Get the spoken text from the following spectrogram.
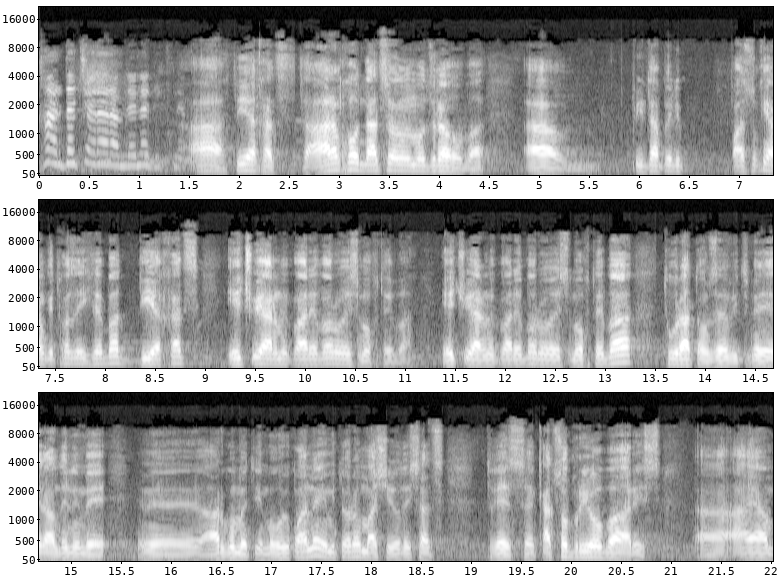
მხარდაჭერა რამდენად იქნება? აა დიახაც არა მხოლოდ ნაციონალური მოძრაობა. აა პირდაპირ პასუხი ამ კითხვაზე იქნება დიახაც ეჭვი არ მეპარება რომ ეს მოხდება. ეჭვი არ მეპარება რომ ეს მოხდება. თუ რატომ ზევით მე რამდენიმე არგუმენტი მოვიყვანე იმიტომ რომ მაშინ როდესაც დღეს კაცობრიობა არის აი ამ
